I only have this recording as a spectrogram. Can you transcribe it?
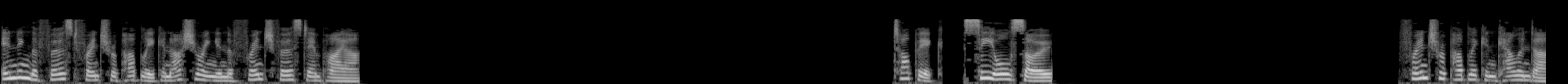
ending the First French Republic and ushering in the French First Empire. See also French Republican calendar.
